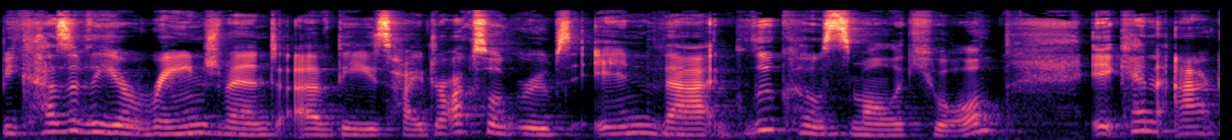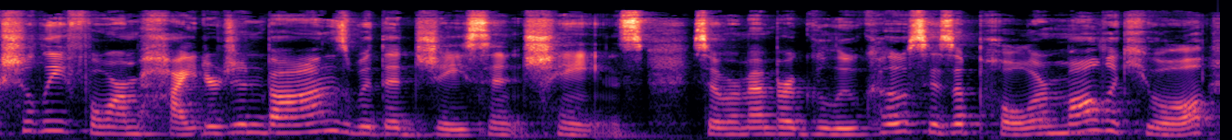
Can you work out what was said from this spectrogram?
Because of the arrangement of these hydroxyl groups in that glucose molecule, it can actually form hydrogen bonds with adjacent chains. So remember, glucose is a polar molecule,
